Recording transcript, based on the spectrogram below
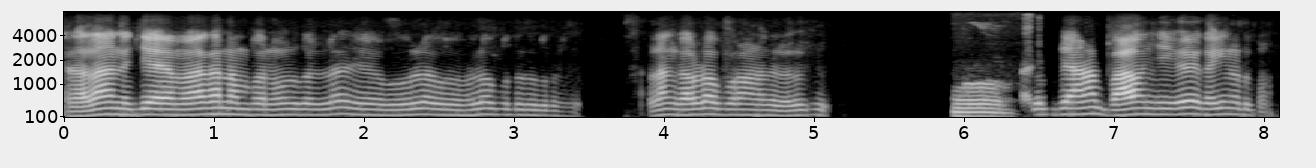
இதெல்லாம் நிச்சயமாக நம்ம நூல்கள்ல உள்ள உள்ளப்பட்டு இருக்கிறது எல்லாம் கருட புராணத்துல இருக்கு. அடிச்சானா பாவம் செய்யவே கை நடுக்கும்.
